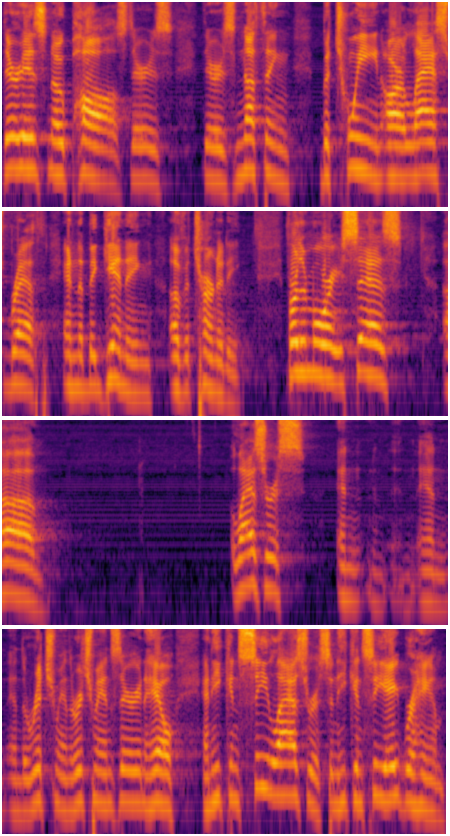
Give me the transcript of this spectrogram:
There is no pause. There is, there is nothing between our last breath and the beginning of eternity. Furthermore, he says uh, Lazarus and, and, and the rich man, the rich man's there in hell, and he can see Lazarus and he can see Abraham.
